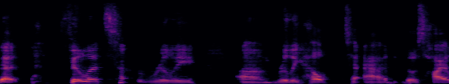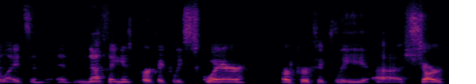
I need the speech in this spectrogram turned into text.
that fillets really um, really help to add those highlights, and, and nothing is perfectly square or perfectly uh, sharp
